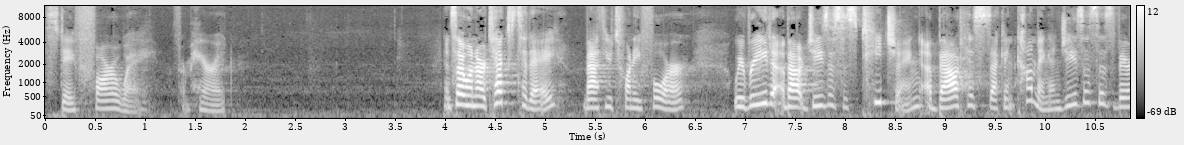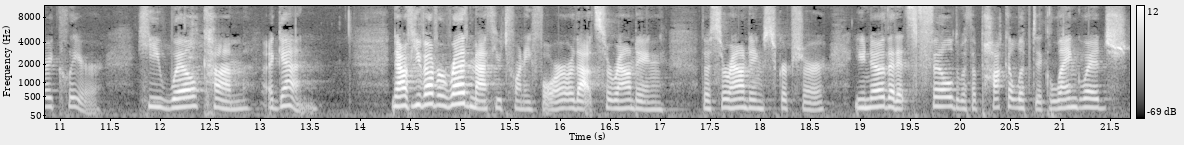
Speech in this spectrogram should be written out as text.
Stay far away from Herod. And so, in our text today, Matthew 24, we read about Jesus' teaching about his second coming, and Jesus is very clear. He will come again. Now, if you've ever read Matthew 24 or that surrounding the surrounding scripture, you know that it's filled with apocalyptic language,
